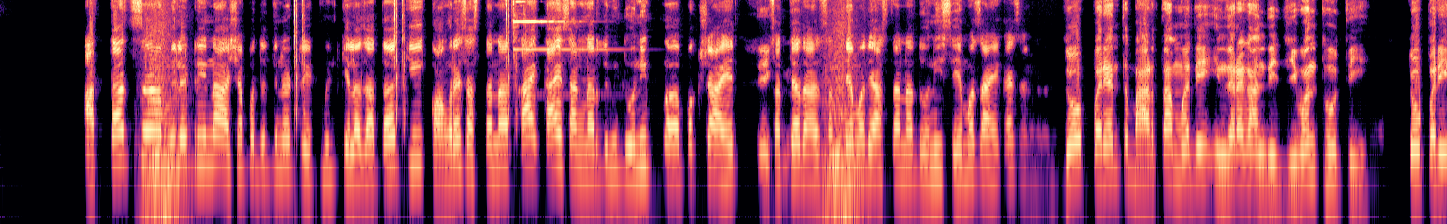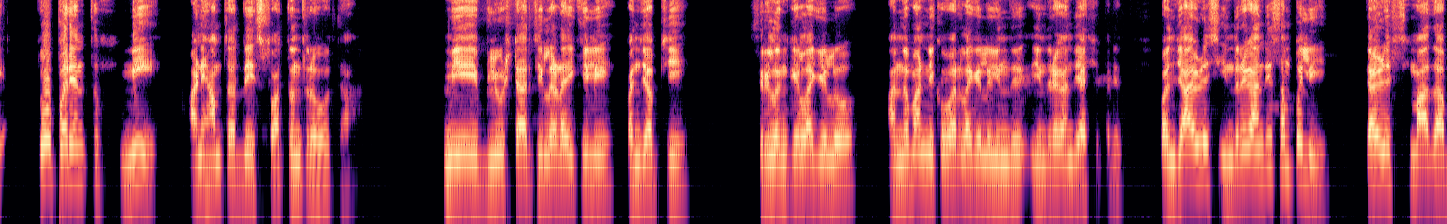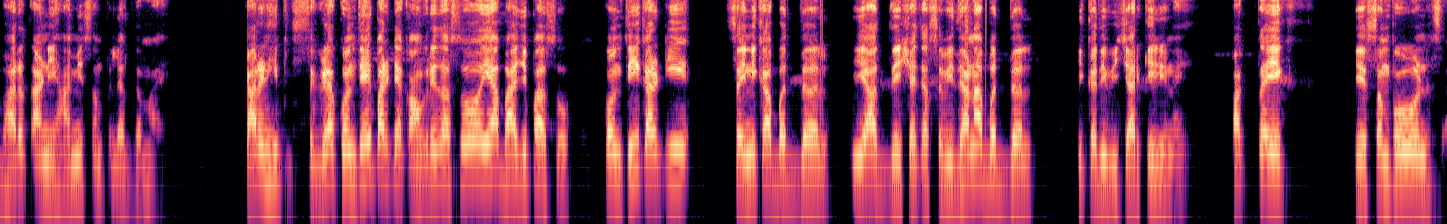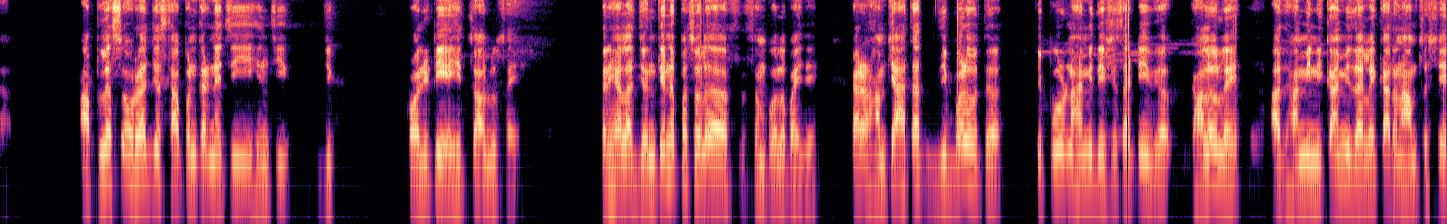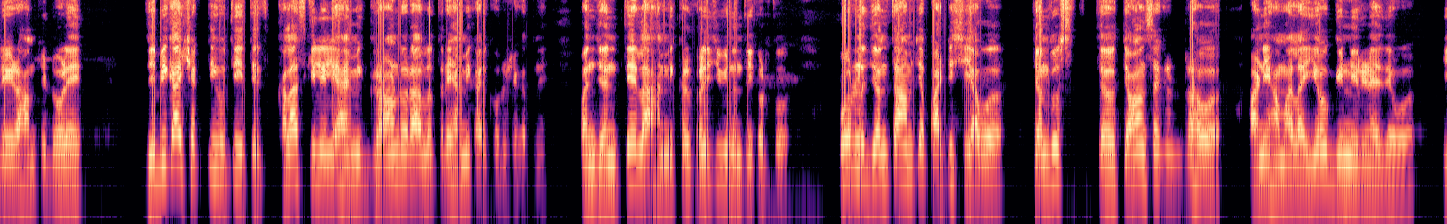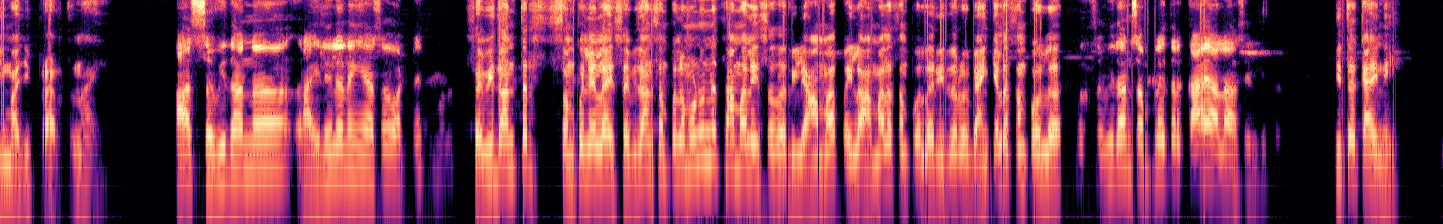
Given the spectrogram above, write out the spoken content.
आत्ताच मिलिटरीना अशा पद्धतीनं ट्रीटमेंट केलं जातं की काँग्रेस असताना काय काय सांगणार तुम्ही? दोन्ही अ, पक्ष आहेत. एक सत्तेत सत्तेमध्ये असताना दोन्ही सेमच आहे. काय सांगणार? जोपर्यंत भारतामध्ये इंदिरा गांधी जिवंत होती तोपरी तोपर्यंत मी आणि आमचा देश स्वतंत्र होता. मी ब्लू स्टारची लढाई केली पंजाबची. श्रीलंकेला गेलो अंदमान निकोबारला गेलो इंद इंदिरा गांधी असेपर्यंत पण ज्यावेळेस इंदिरा गांधी संपली त्यावेळेस माझा भारत आणि हामी संपल्यात जमा आहे. कारण ही सगळ्या कोणत्याही पार्ट्या काँग्रेस असो या भाजपा असो कोणतीही पार्टी सैनिकाबद्दल या देशाच्या संविधानाबद्दल ही कधी विचार केली नाही. फक्त एक हे संपवून आपलं स्वराज्य स्थापन करण्याची ह्यांची जी क्वालिटी आहे ही चालूच आहे. तर ह्याला जनतेनं फसवलं संपवलं पाहिजे. कारण आमच्या हातात जे बळ होतं ते पूर्ण आम्ही देशासाठी घालवलंय. आज आम्ही निकामी झालोय कारण आमचं शरीर आमचे डोळे जे बी काय शक्ती होती ते खलास केलेली आहे. आम्ही ग्राउंडवर आलो तरी आम्ही काय करू शकत नाही. पण जनतेला आम्ही कळकळीची विनंती करतो पूर्ण जनता आमच्या पाठीशी यावं चंदू चव्हाणसकट राहावं आणि आम्हाला योग्य निर्णय द्यावं ही माझी प्रार्थना आहे. आज संविधान राहिलेलं नाही असं वाटतंय तुम्हाला? संविधान तर संपलेलं आहे. संविधान संपलं म्हणूनच आम्हाला ही सजा दिली. आम्हाला पहिलं आम्हाला संपवलं रिझर्व्ह बँकेला संपवलं. मग संविधान संपलंय तर काय आला असेल तिथं? तिथं काय नाही.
